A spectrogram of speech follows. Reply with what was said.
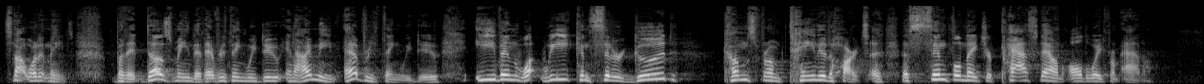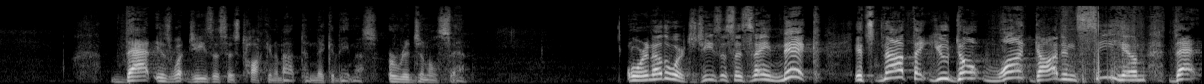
It's not what it means. But it does mean that everything we do, and I mean everything we do, even what we consider good, comes from tainted hearts, a, a sinful nature passed down all the way from Adam. That is what Jesus is talking about to Nicodemus original sin. Or in other words, Jesus is saying, Nick, it's not that you don't want God and see Him, that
